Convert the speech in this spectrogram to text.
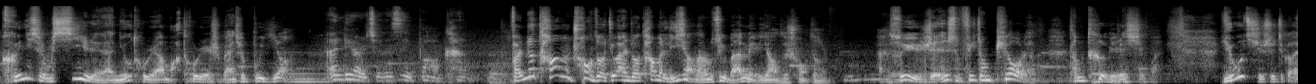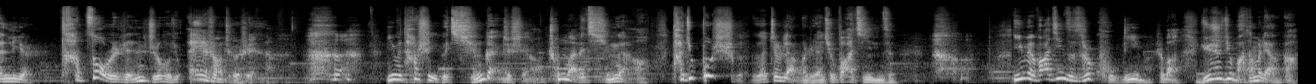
和你什么蜥蜴人啊、牛头人啊、马头人是完全不一样的。安利尔觉得自己不好看，反正他们创造就按照他们理想当中最完美的样子创造了，哎，所以人是非常漂亮的，他们特别的喜欢。尤其是这个恩利尔，他造了人之后就爱上这个人了，因为他是一个情感之神啊，充满了情感啊，他就不舍得这两个人去挖金子，因为挖金子是苦力嘛，是吧？于是就把他们两个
